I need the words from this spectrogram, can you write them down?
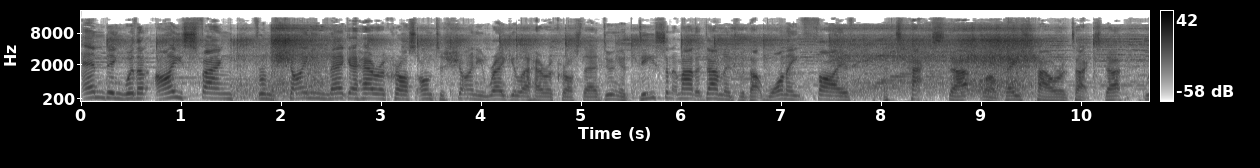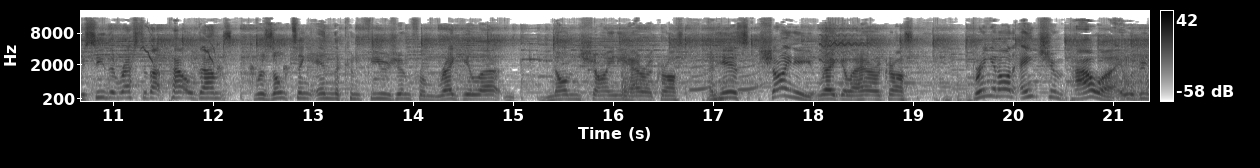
ending with an Ice Fang from shiny Mega Heracross onto shiny regular Heracross there, doing a decent amount of damage with that 185 attack stat, well, base power attack stat. We see the rest of that Petal Dance resulting in the confusion from regular, non-shiny Heracross. And here's shiny regular Heracross bringing on Ancient Power. It would be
